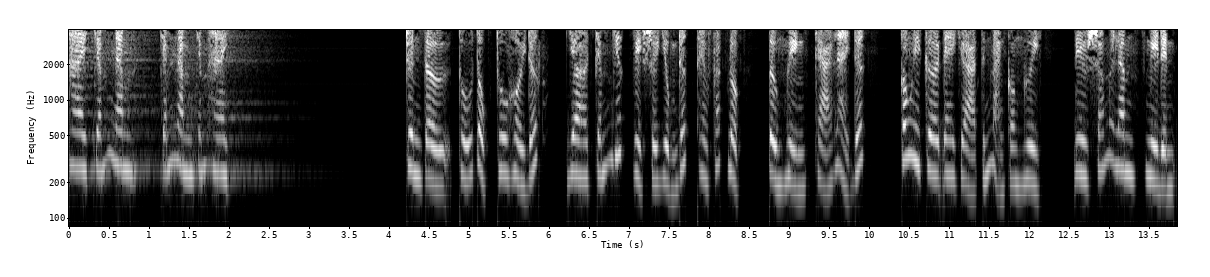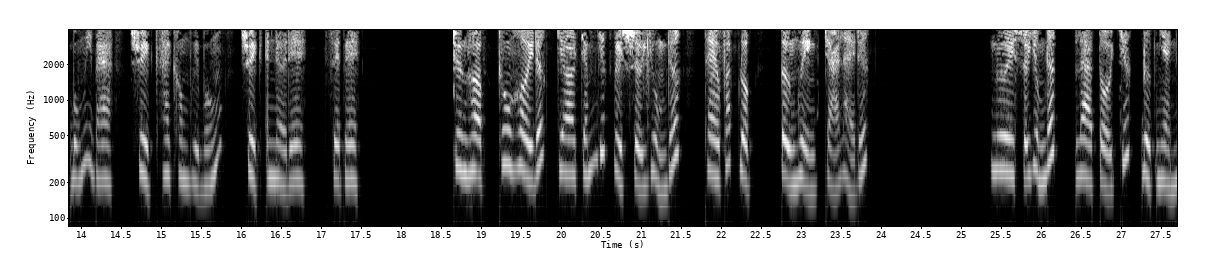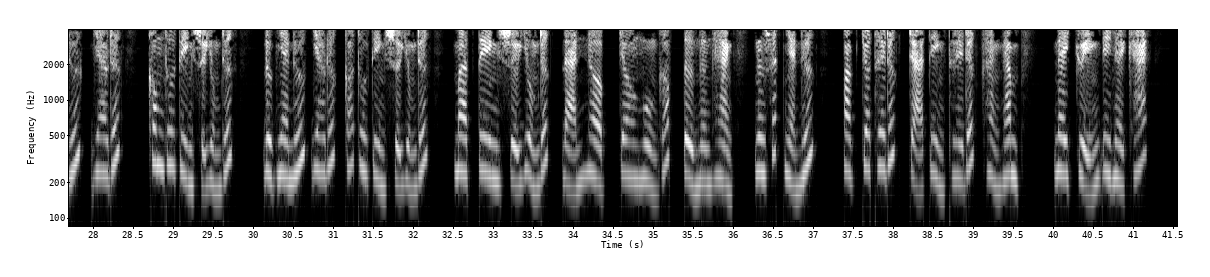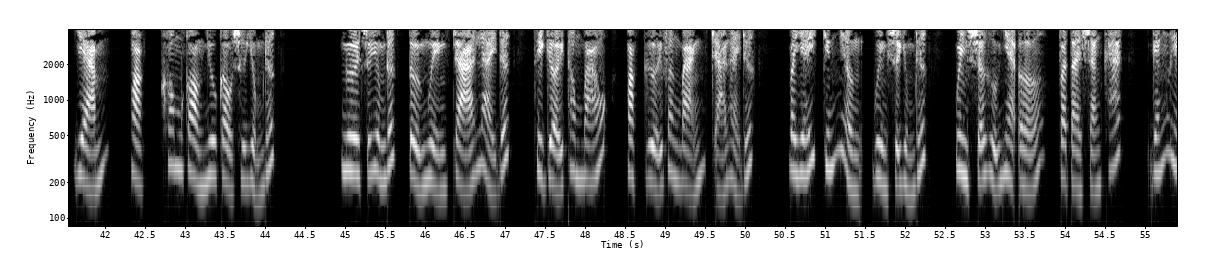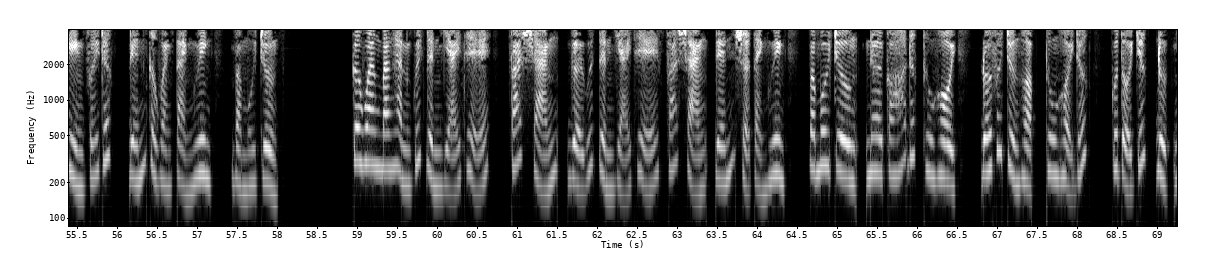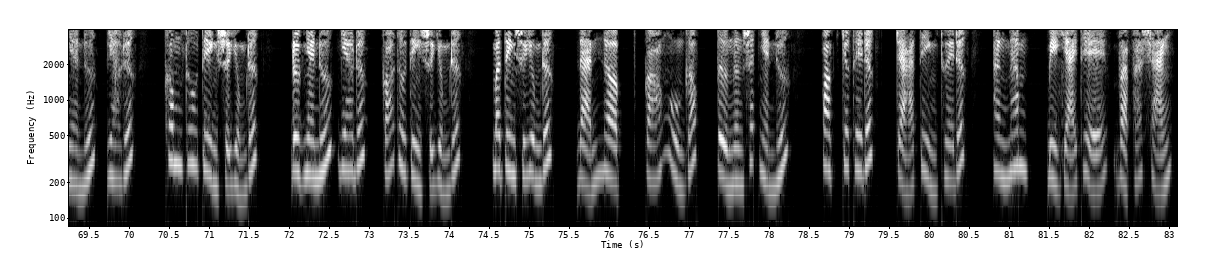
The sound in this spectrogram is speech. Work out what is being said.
2.5.5.2 Trình tự thủ tục thu hồi đất do chấm dứt việc sử dụng đất theo pháp luật, tự nguyện trả lại đất, có nguy cơ đe dọa tính mạng con người. Điều 65 Nghị định 43 Suyệt 2014 Suyệt ND CP Trường hợp thu hồi đất do chấm dứt việc sử dụng đất theo pháp luật, tự nguyện trả lại đất. Người sử dụng đất là tổ chức được nhà nước giao đất, không thu tiền sử dụng đất, được nhà nước giao đất có thu tiền sử dụng đất, mà tiền sử dụng đất đã nộp cho nguồn gốc từ ngân hàng, ngân sách nhà nước, hoặc cho thuê đất trả tiền thuê đất hàng năm, nay chuyển đi nơi khác, giảm hoặc không còn nhu cầu sử dụng đất. Người sử dụng đất tự nguyện trả lại đất thì gửi thông báo hoặc gửi văn bản trả lại đất và giấy chứng nhận quyền sử dụng đất, quyền sở hữu nhà ở và tài sản khác gắn liền với đất đến cơ quan tài nguyên và môi trường. Cơ quan ban hành quyết định giải thể, phá sản gửi quyết định giải thể, phá sản đến Sở Tài nguyên và Môi trường nơi có đất thu hồi đối với trường hợp thu hồi đất của tổ chức được nhà nước giao đất, không thu tiền sử dụng đất, được nhà nước giao đất có thu tiền sử dụng đất, mà tiền sử dụng đất đã nộp có nguồn gốc từ ngân sách nhà nước hoặc cho thuê đất trả tiền thuê đất hàng năm bị giải thể và phá sản.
